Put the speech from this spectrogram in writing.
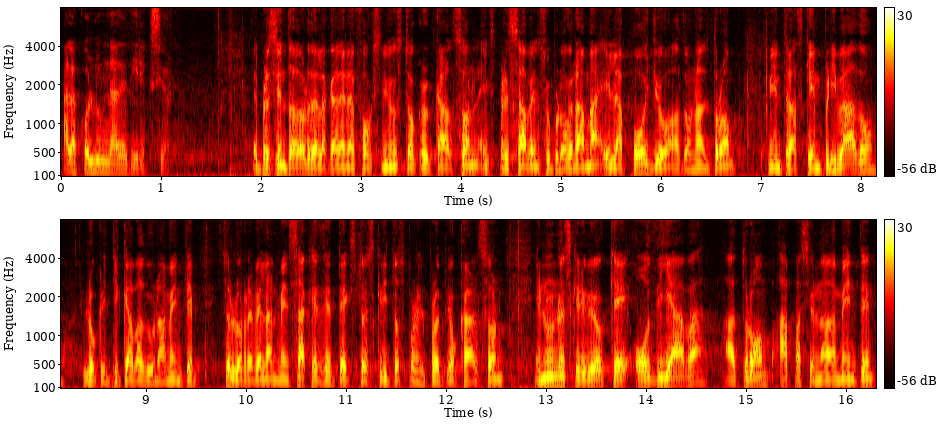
a la columna de dirección. El presentador de la cadena Fox News, Tucker Carlson, expresaba en su programa el apoyo a Donald Trump, mientras que en privado lo criticaba duramente. Esto lo revelan mensajes de texto escritos por el propio Carlson. En uno escribió que odiaba a Trump apasionadamente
